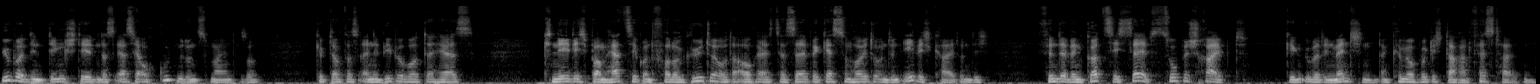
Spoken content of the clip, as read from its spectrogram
über den Ding steht und dass er es ja auch gut mit uns meint. Also gibt auch das eine Bibelwort, der Herr ist gnädig, barmherzig und voller Güte oder auch er ist derselbe gestern, heute und in Ewigkeit. Und ich finde, wenn Gott sich selbst so beschreibt gegenüber den Menschen, dann können wir auch wirklich daran festhalten,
